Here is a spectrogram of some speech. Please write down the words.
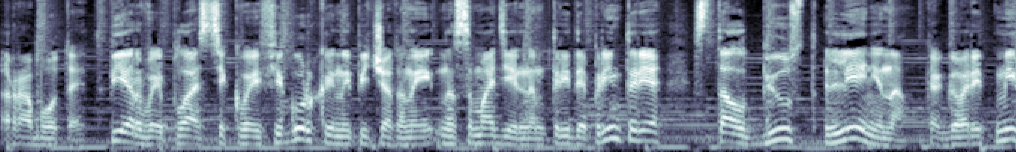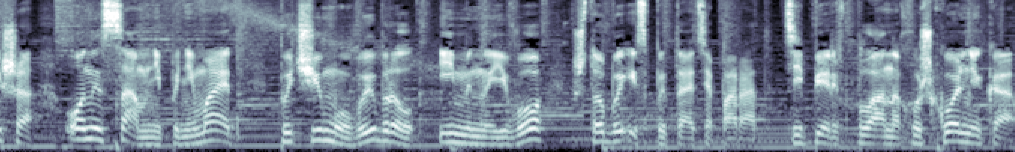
работает. Первой пластиковой фигуркой, напечатанной на самодельном 3D-принтере, стал бюст Ленина. Как говорит Миша, он и сам не понимает, почему выбрал именно его, чтобы испытать аппарат. Теперь в планах у школьника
